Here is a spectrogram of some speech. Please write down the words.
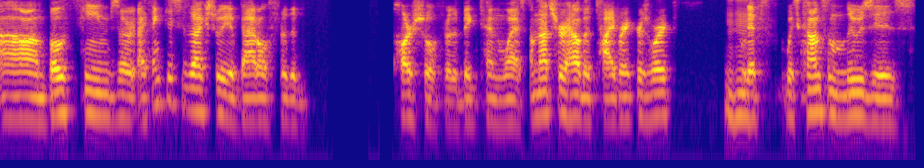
Um, both teams are, I think this is actually a battle for the partial for the Big Ten West. I'm not sure how the tiebreakers work, Mhm. but if Wisconsin loses,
